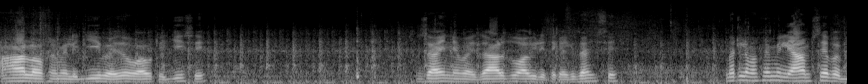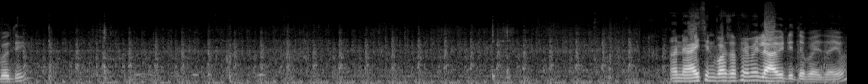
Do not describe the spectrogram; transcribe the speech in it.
હાલો ફેમિલી જી ભાઈ જો વાવઠી જી છે. જાય ને ભાઈ ઝાડ આવી રીતે કંઈક જાય છે. મતલબ ફેમિલી આમ છે ભાઈ બધી. અને આઈથી પાછા ફેમિલી આવી રીતે ભાઈ જાય હો.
